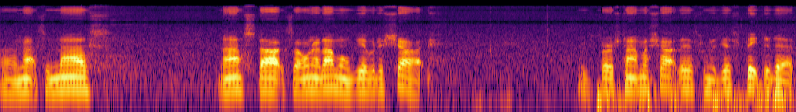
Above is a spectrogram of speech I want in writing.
Uh, not some nice, nice stocks on it. I'm gonna give it a shot. Is the first time I shot this one. I just picked it up.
